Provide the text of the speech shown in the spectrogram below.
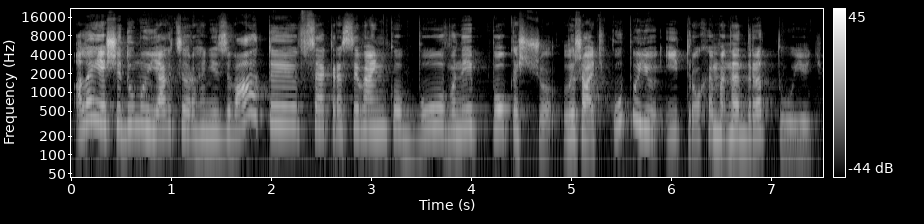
Але я ще думаю, як це організувати все красивенько, бо вони поки що лежать купою і трохи мене дратують.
